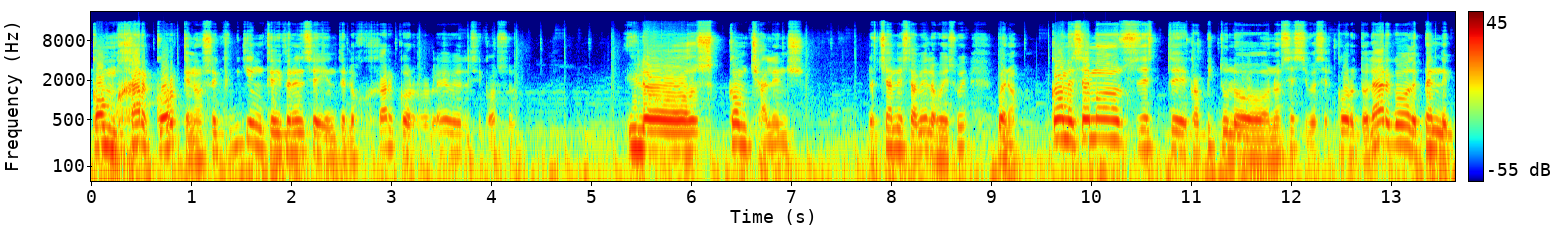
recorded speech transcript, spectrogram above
com hardcore, que no sé bien qué diferencia hay entre los hardcore levels y cosas. Y los com challenge. Los challenge también los voy a subir. Bueno, comencemos este capítulo. No sé si va a ser corto o largo. Depende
